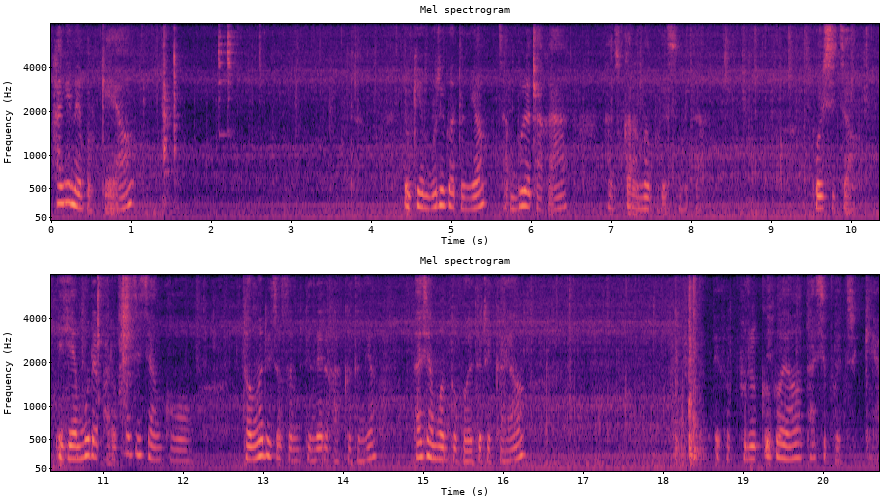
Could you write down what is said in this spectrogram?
확인해 볼게요. 여기에 물이거든요. 자, 물에다가 한 숟가락 넣어 보겠습니다. 보이시죠? 이게 물에 바로 퍼지지 않고 덩어리 져서 밑에 내려갔거든요. 다시 한번 또 보여드릴까요? 그래서 불을 끄고요. 다시 보여드릴게요.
